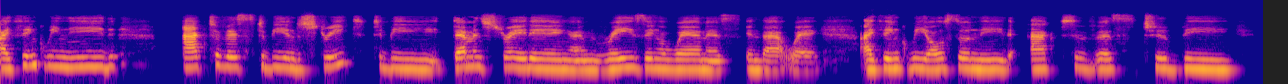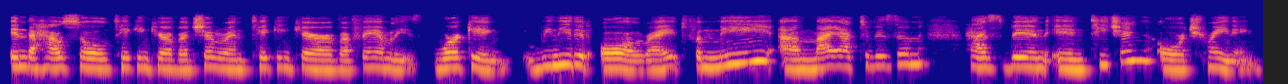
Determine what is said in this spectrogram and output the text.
I think we need activists to be in the street, to be demonstrating and raising awareness in that way. I think we also need activists to be in the household, taking care of our children, taking care of our families, working. We need it all, right? For me, um, my activism has been in teaching or training.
